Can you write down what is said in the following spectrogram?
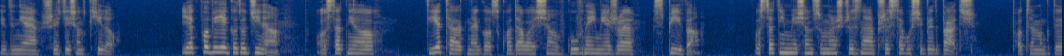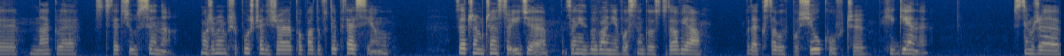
Jedynie 60 kilo. Jak powie jego rodzina, ostatnio dieta składała się w głównej mierze z piwa. W ostatnim miesiącu mężczyzna przestał o siebie dbać. Po tym, gdy nagle stracił syna. Możemy przypuszczać, że popadł w depresję, za czym często idzie zaniedbywanie własnego zdrowia, brak stałych posiłków czy higieny. Z tym, że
